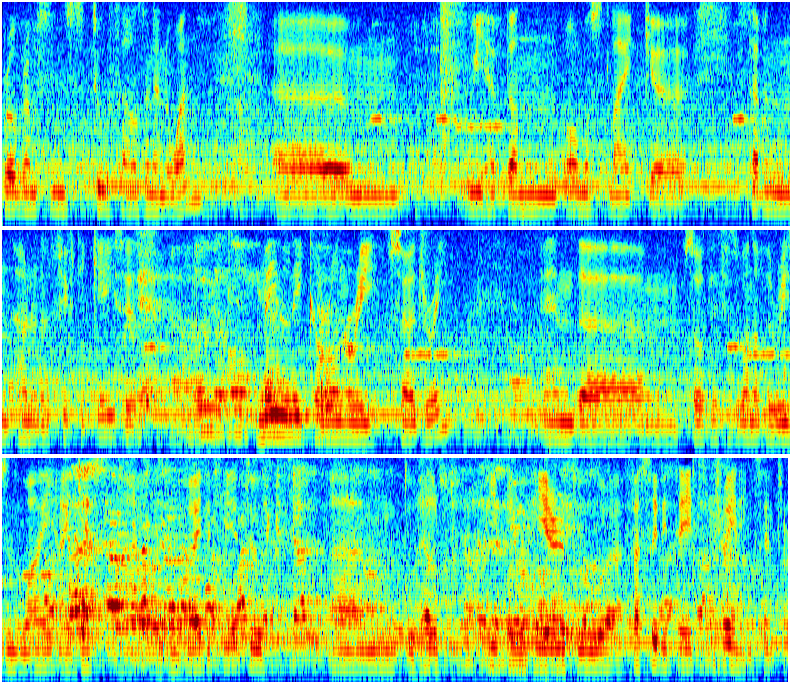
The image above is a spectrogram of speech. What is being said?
program since 2001. Um, we have done almost like uh, 750 cases, uh, mainly coronary surgery. And um, so this is one of the reasons why I guess I was invited here to um, to help people here to uh, facilitate the training center,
